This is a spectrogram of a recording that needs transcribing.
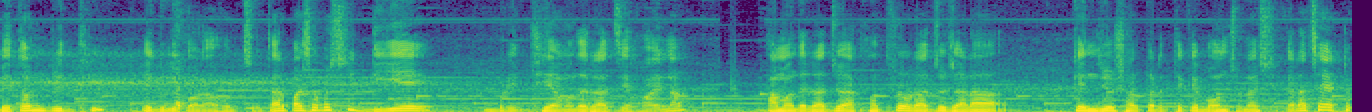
বেতন বৃদ্ধি এগুলি করা হচ্ছে। তার পাশাপাশি ডিএ বৃদ্ধি আমাদের রাজ্যে হয় না। আমাদের রাজ্য একমাত্র রাজ্য যারা কেন্দ্রীয় সরকারের থেকে বঞ্চনার শিকার আছে। একটা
